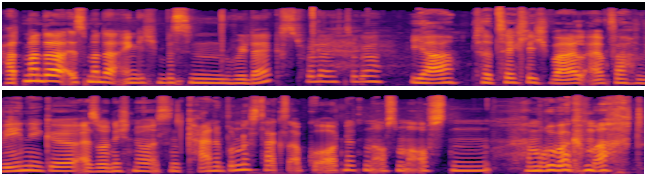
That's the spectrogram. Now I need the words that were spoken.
hat man da, ist man da eigentlich ein bisschen relaxed vielleicht sogar? Ja, tatsächlich, weil einfach wenige, also nicht nur, es sind keine Bundestagsabgeordneten aus dem Osten, haben rübergemacht,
